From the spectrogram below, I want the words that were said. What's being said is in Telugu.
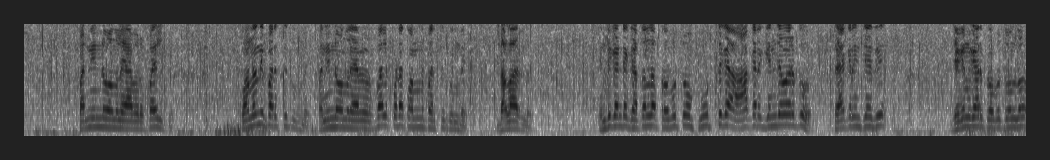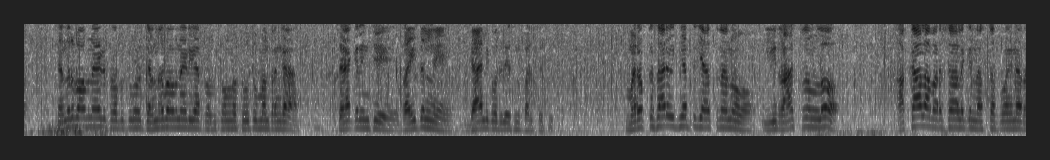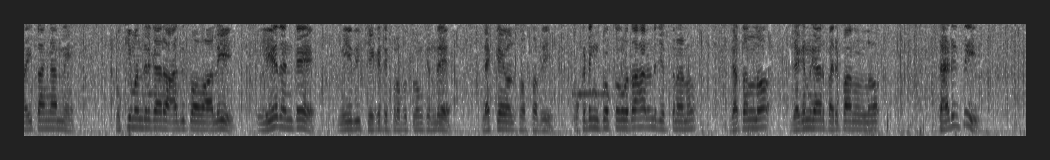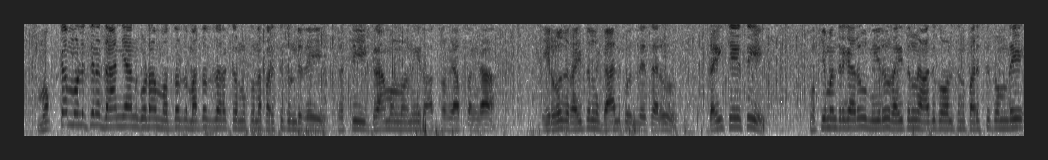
పన్నెండు వందల యాభై రూపాయలకి కొనని పరిస్థితి ఉంది. పన్నెండు వందల యాభై రూపాయలకు కూడా కొనని పరిస్థితి ఉంది దళారులు. ఎందుకంటే గతంలో ప్రభుత్వం పూర్తిగా ఆఖరి గింజ వరకు సేకరించేది జగన్ గారి ప్రభుత్వంలో చంద్రబాబు నాయుడు ప్రభుత్వం చంద్రబాబు నాయుడు గారి ప్రభుత్వంలో తూతు మంత్రంగా సేకరించి రైతుల్ని గాలికి వదిలేసిన పరిస్థితి. మరొక్కసారి విజ్ఞప్తి చేస్తున్నాను ఈ రాష్ట్రంలో అకాల వర్షాలకి నష్టపోయిన రైతాంగాన్ని ముఖ్యమంత్రి గారు ఆదుకోవాలి. లేదంటే మీది చీకటి ప్రభుత్వం కిందే లెక్కేయవలసి వస్తుంది. ఒకటి ఇంకొక ఉదాహరణ చెప్తున్నాను. గతంలో జగన్ గారి పరిపాలనలో తడిసి మొక్క మొలిచిన ధాన్యాన్ని కూడా మద్దతు మద్దతు ధర పరిస్థితి ఉండేది. ప్రతి గ్రామంలోని రాష్ట్ర వ్యాప్తంగా ఈరోజు రైతులను గాలికి వదిలేశారు. దయచేసి ముఖ్యమంత్రి గారు మీరు రైతులను ఆదుకోవాల్సిన పరిస్థితి ఉంది.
